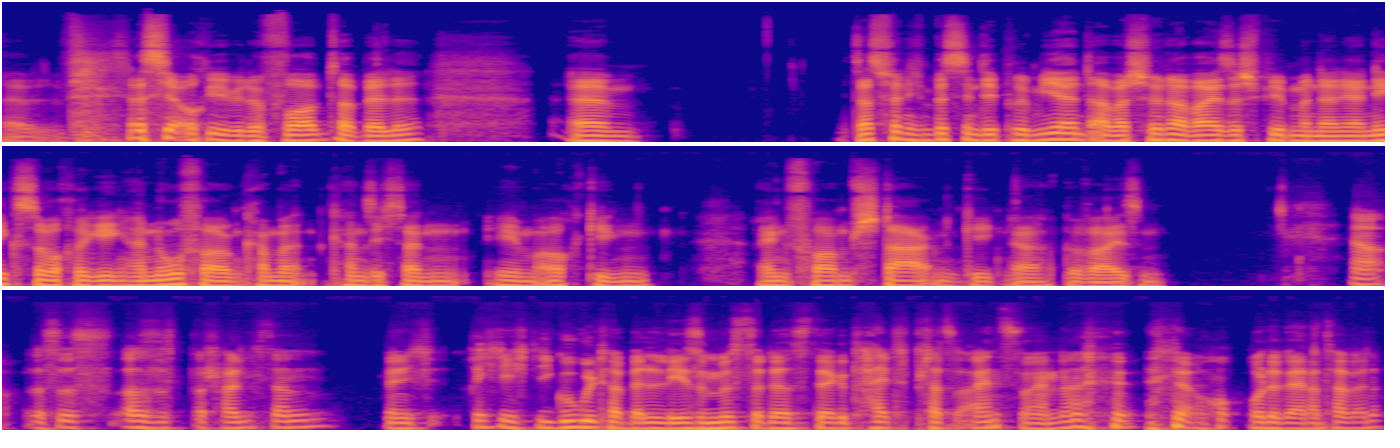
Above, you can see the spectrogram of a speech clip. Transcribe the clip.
äh, das ist ja auch irgendwie eine Formtabelle. Ähm, das finde ich ein bisschen deprimierend, aber schönerweise spielt man dann ja nächste Woche gegen Hannover und kann man kann sich dann eben auch gegen einen formstarken Gegner beweisen. Ja, das ist, also das ist wahrscheinlich dann, wenn ich richtig die Google-Tabelle lesen müsste, das der geteilte Platz eins sein, ne? In der Ole Werner Tabelle.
